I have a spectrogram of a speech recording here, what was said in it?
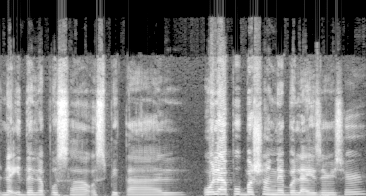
naidala po sa ospital? Wala po ba siyang nebulizer, sir?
